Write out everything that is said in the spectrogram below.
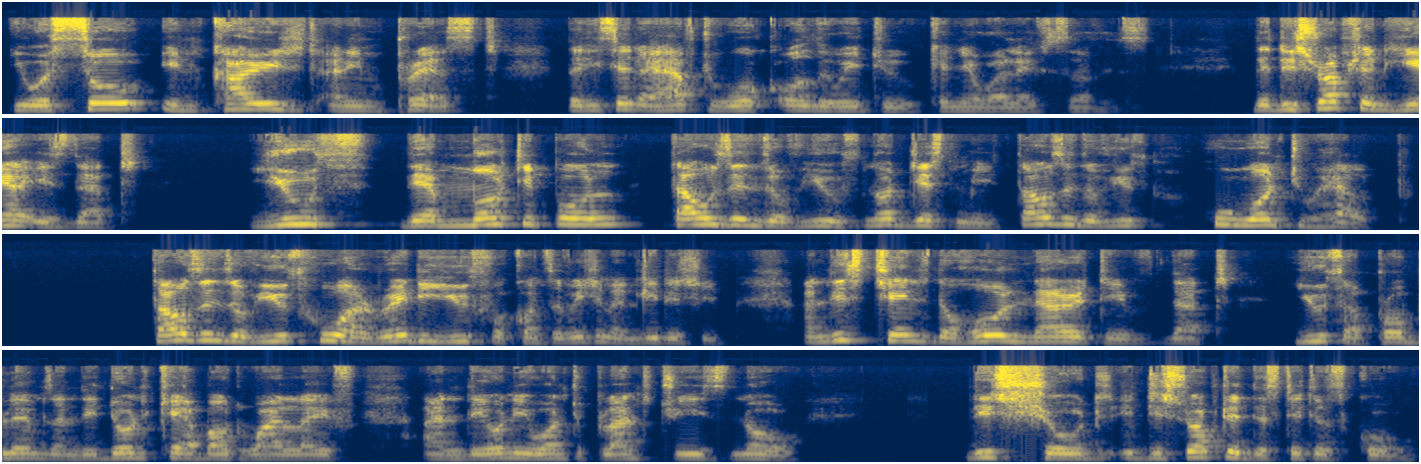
He was so encouraged and impressed that he said, I have to walk all the way to Kenya Wildlife Service. The disruption here is that youth, there are multiple thousands of youth, not just me, thousands of youth who want to help thousands of youth who are ready youth for conservation and leadership. And this changed the whole narrative that youth are problems and they don't care about wildlife and they only want to plant trees. No, this showed it disrupted the status quo.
